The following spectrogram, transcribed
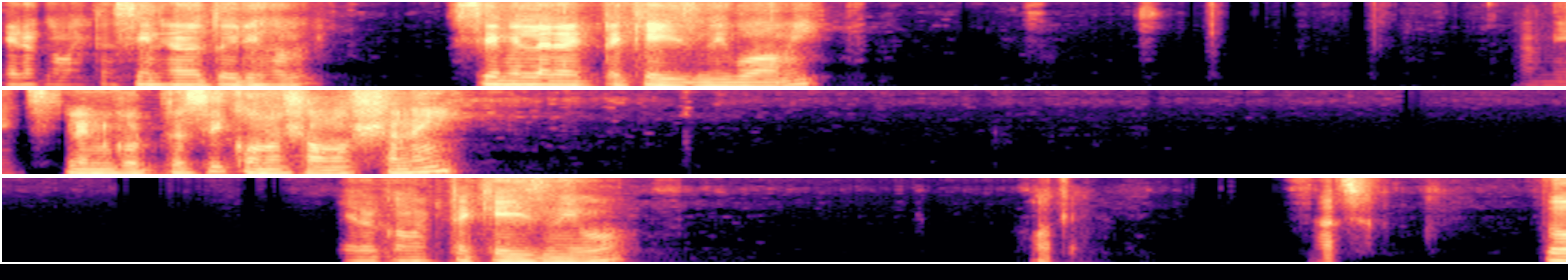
এরকম একটা সিনারি তৈরি হবে। সিমিলার একটা কেস নিব আমি। আমি এক্সপ্লেন করতেছি, কোনো সমস্যা নেই। এরকম একটা কেস নিব। তো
